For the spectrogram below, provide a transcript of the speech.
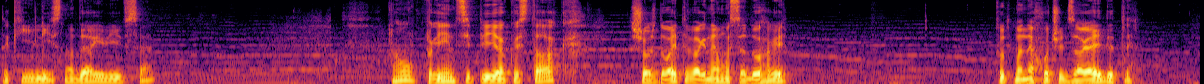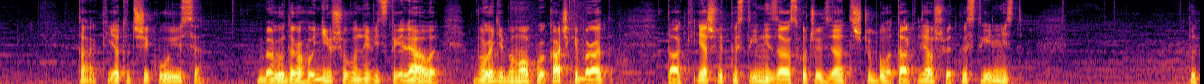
такий ліс на дереві і все. Ну, в принципі, якось так. Що ж, давайте вернемося до гри. Тут мене хочуть зарейдити. Так, я тут шикуюся. Беру драгунів, щоб вони відстріляли. Вроді би мав прокачки брати. Так, я швидкострільність зараз хочу взяти, щоб було. Так, взяв швидкострільність. Тут,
